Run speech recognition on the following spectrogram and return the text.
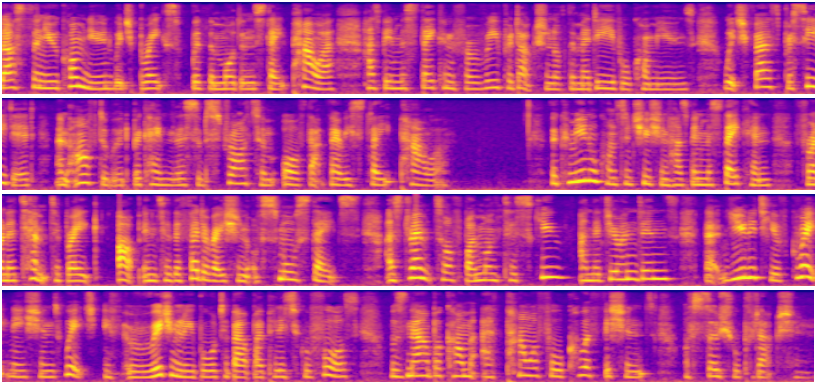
Thus the new commune, which breaks with the modern state power, has been mistaken for a reproduction of the medieval communes, which first preceded and afterward became the substratum of that very state power. The communal constitution has been mistaken for an attempt to break up into the federation of small states, as dreamt of by Montesquieu and the Girondins, that unity of great nations which, if originally brought about by political force, was now become a powerful coefficient of social production.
